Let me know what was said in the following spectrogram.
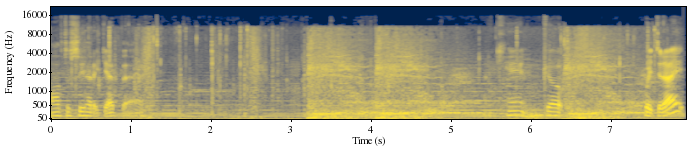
I'll have to see how to get there. I can't go... Wait, did I?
